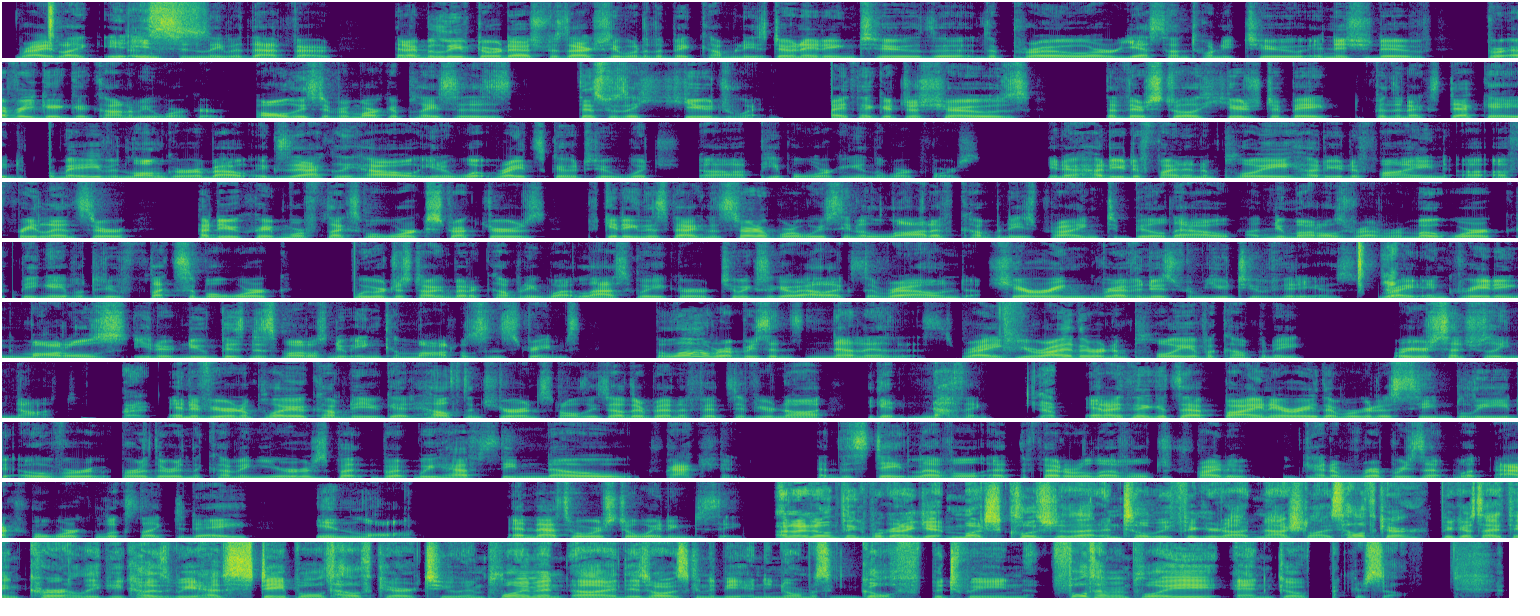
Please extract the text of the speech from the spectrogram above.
right? Like yes. instantly with that vote. And I believe DoorDash was actually one of the big companies donating to the, the Pro or Yes on 22 initiative for every gig economy worker, all these different marketplaces, this was a huge win. I think it just shows that there's still a huge debate for the next decade, or maybe even longer, about exactly how, you know, what rights go to which uh, people working in the workforce. You know, how do you define an employee? How do you define a, a freelancer? How do you create more flexible work structures? Getting this back in the startup world, we've seen a lot of companies trying to build out uh, new models around remote work, being able to do flexible work, we were just talking about a company, what, last week or two weeks ago, Alex, around sharing revenues from YouTube videos, yep. right? And creating models, you know, new business models, new income models and streams. The law represents none of this, right? You're either an employee of a company or you're essentially not. Right. And if you're an employee of a company, you get health insurance and all these other benefits. If you're not, you get nothing. Yep. And I think it's that binary that we're going to see bleed over further in the coming years. But but we have seen no traction at the state level, at the federal level, to try to kind of represent what actual work looks like today in law. And that's what we're still waiting to see. And I don't think we're going to get much closer to that until we figured out nationalized healthcare, because I think currently, because we have stapled healthcare to employment, uh, there's always going to be an enormous gulf between full time employee and go fuck yourself.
